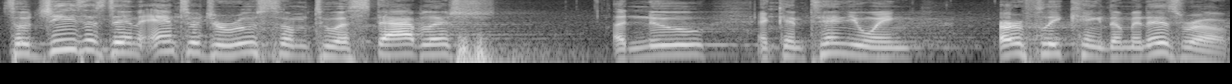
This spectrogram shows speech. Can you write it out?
So Jesus didn't enter Jerusalem to establish a new and continuing earthly kingdom in Israel.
